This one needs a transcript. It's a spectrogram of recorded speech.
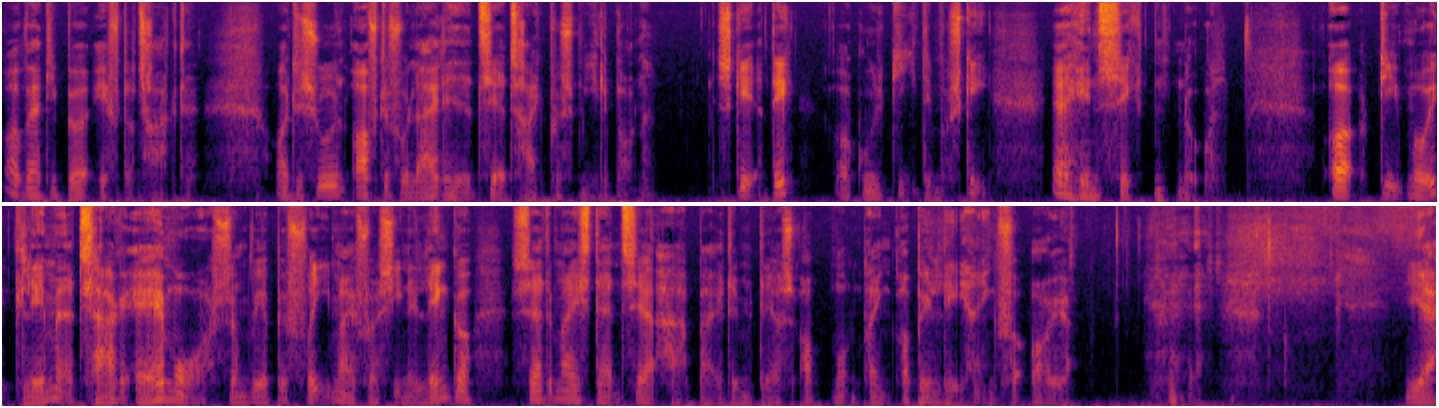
og hvad de bør eftertragte, og desuden ofte få lejlighed til at trække på smilebåndet. Sker det, og Gud giv det måske, er hensigten nået. Og de må ikke glemme at takke Amor, som ved at befri mig for sine lænker, satte mig i stand til at arbejde med deres opmundring og belæring for øje. ja,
